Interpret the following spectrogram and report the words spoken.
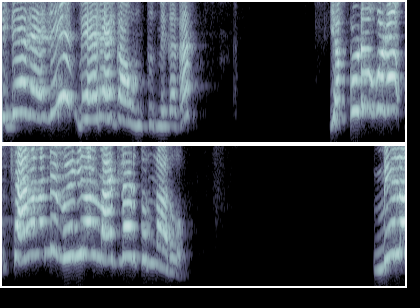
ఇది అనేది వేరేగా ఉంటుంది కదా. ఎప్పుడూ కూడా చాలా మంది వీడియోలు మాట్లాడుతున్నారు. మీలో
